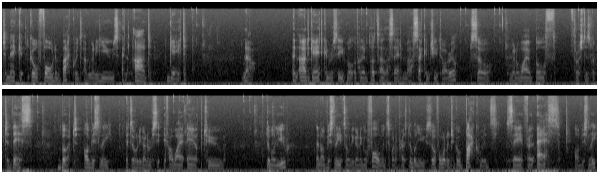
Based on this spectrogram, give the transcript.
to make it go forward and backwards, I'm going to use an add gate. Now, an add gate can receive multiple inputs, as I said in my second tutorial. So I'm going to wire both thrusters up to this, but obviously it's only going to receive, if I wire A up to W, then obviously it's only going to go forwards when I press W. So if I wanted to go backwards, say for S, obviously,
